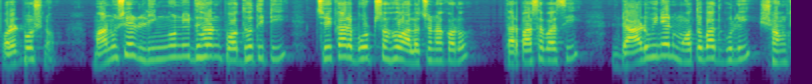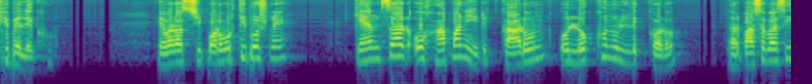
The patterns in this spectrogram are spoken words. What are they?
পরের প্রশ্ন, মানুষের লিঙ্গ নির্ধারণ পদ্ধতিটি চেকার বোর্ড সহ আলোচনা করো। তার পাশাপাশি ডারউইনের মতবাদগুলি সংক্ষেপে লেখো। এবার আসছি পরবর্তী প্রশ্নে, ক্যান্সার ও হাঁপানির কারণ ও লক্ষণ উল্লেখ করো। তার পাশাপাশি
